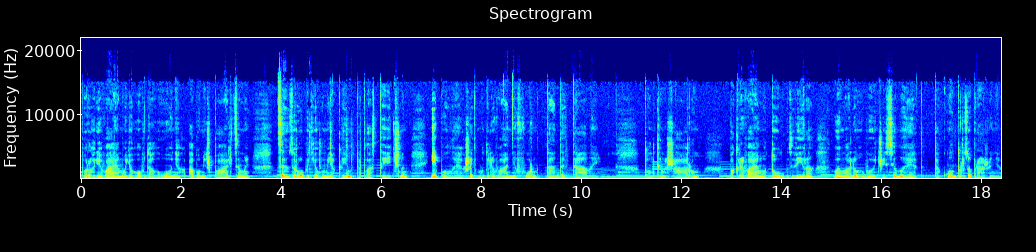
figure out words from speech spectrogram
прогріваємо його в долонях або між пальцями. Це зробить його м'яким та пластичним і полегшить моделювання форм та деталей. Тонким шаром покриваємо тулуб звіра, вимальовуючи силует та контур зображення.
